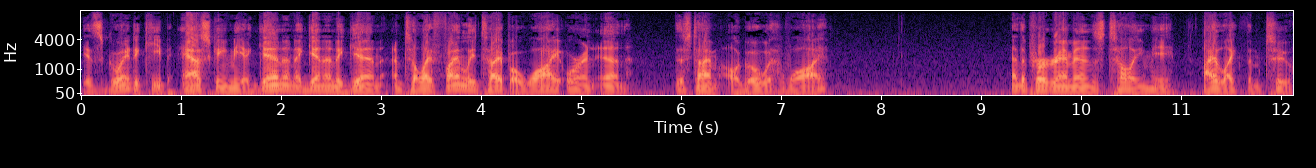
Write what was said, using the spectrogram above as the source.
It's going to keep asking me again and again and again until I finally type a Y or an N. This time I'll go with Y. And the program ends telling me I like them too.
